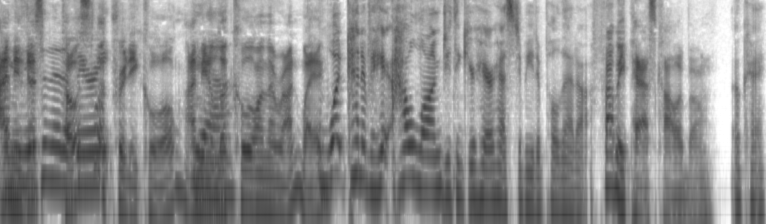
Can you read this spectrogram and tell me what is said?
I, mean, this isn't it a post very looked pretty cool. I mean, Yeah. it looked cool on the runway. What kind of hair? How long do you think your hair has to be to pull that off? Probably past collarbone, Okay.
